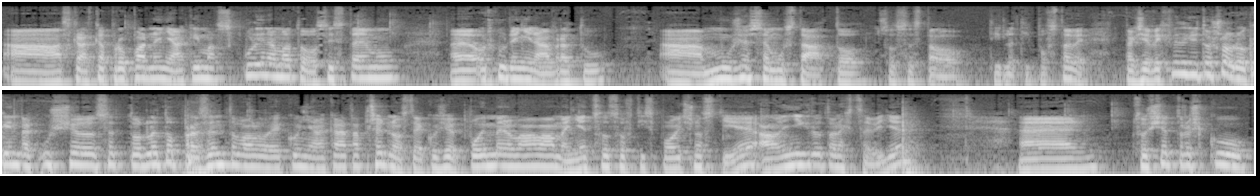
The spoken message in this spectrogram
a zkrátka propadne nějakýma skulinama toho systému, eh, odkud není návratu a může se mu stát to, co se stalo této postavy. Takže ve chvíli, kdy to šlo do kin, tak už eh, se tohleto prezentovalo jako nějaká ta přednost, jakože pojmenováváme něco, co v té společnosti je, ale nikdo to nechce vidět. Eh, což je trošku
